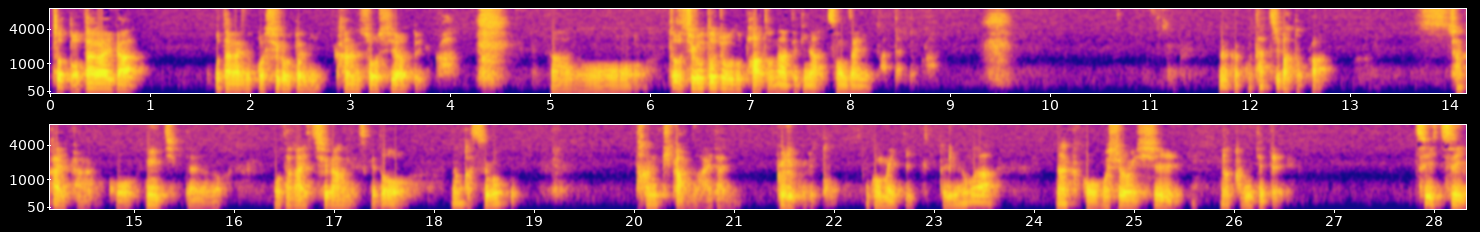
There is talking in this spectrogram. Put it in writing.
ちょっとお互いが、お互いのこう仕事に干渉し合うというか、あのちょっと仕事上のパートナー的な存在になったりとか、なんかこう立場とか、社会からのこう認知みたいなのがお互い違うんですけど、なんかすごく短期間の間にぐるぐるとごめいていくというのが、なんかこう面白いし、なんか見てて、ついつい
